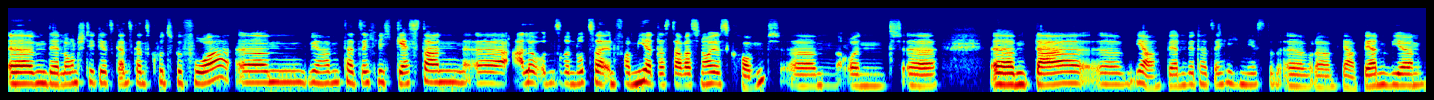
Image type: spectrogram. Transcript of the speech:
Ähm, der Launch steht jetzt ganz, ganz kurz bevor. Ähm, wir haben tatsächlich gestern äh, alle unsere Nutzer informiert, dass da was Neues kommt. Ähm, und äh, ähm, da äh, ja, werden wir tatsächlich nächste äh, oder ja, werden wir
